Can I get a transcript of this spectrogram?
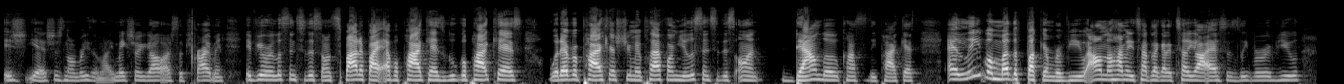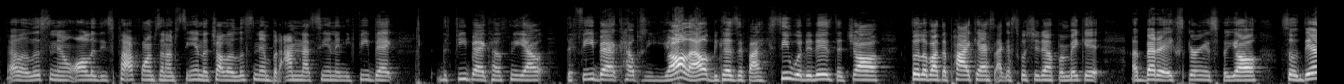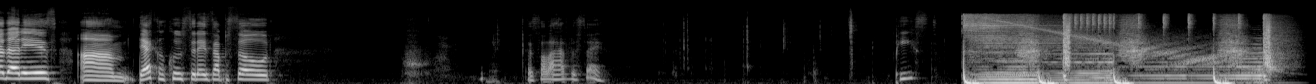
it's yeah, it's just no reason. Like, make sure y'all are subscribing. If you're listening to this on Spotify, Apple Podcasts, Google Podcasts, whatever podcast streaming platform you listen to this on, download Constance the Podcast and leave a motherfucking review. I don't know how many times I gotta tell y'all asses leave a review. Y'all are listening on all of these platforms, and I'm seeing that y'all are listening, but I'm not seeing any feedback. The feedback helps me out. The feedback helps y'all out because if I see what it is that y'all feel about the podcast, I can switch it up or make it a better experience for y'all. So there that is. Um, that concludes today's episode. That's all I have to say. Peace.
